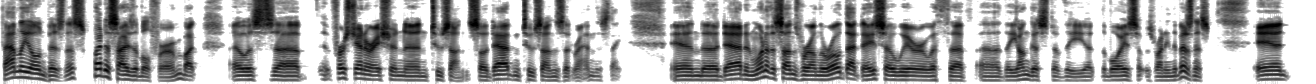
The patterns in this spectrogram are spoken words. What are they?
family owned business, quite a sizable firm, but it was uh, first generation and two sons. So dad and two sons that ran this thing. And uh, dad and one of the sons were on the road that day, so we were with uh, uh the youngest of the uh, the boys that was running the business, and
